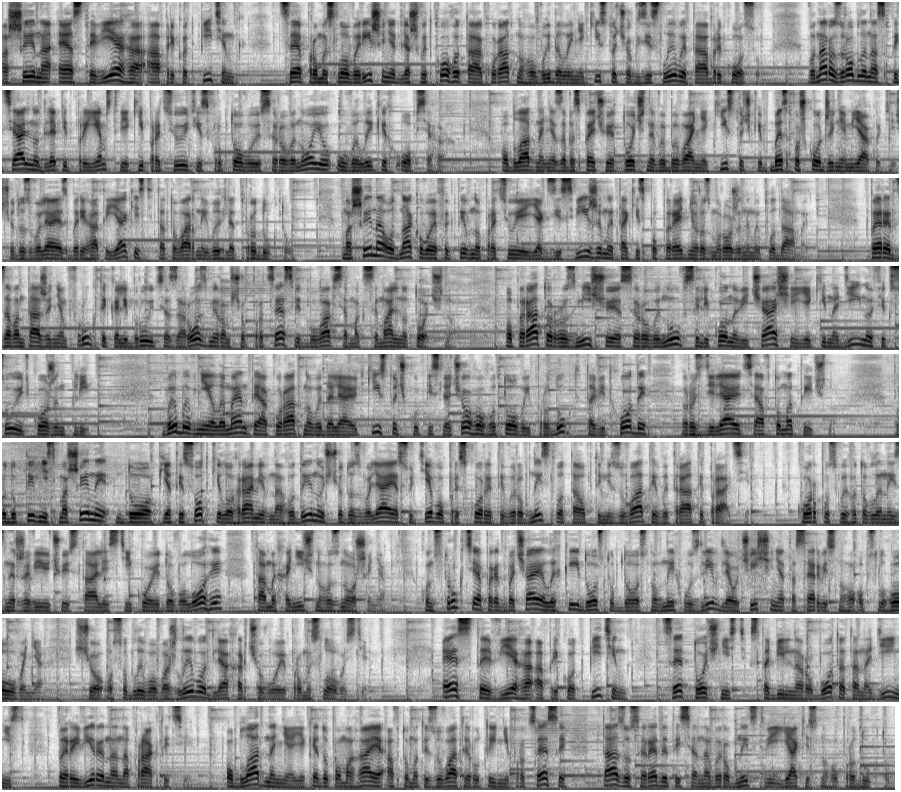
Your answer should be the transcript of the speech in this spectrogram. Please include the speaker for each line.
Speaker 1: Машина ST Vega Apricot Pitting – це промислове рішення для швидкого та акуратного видалення кісточок зі сливи та абрикосу. Вона розроблена спеціально для підприємств, які працюють із фруктовою сировиною у великих обсягах. Обладнання забезпечує точне вибивання кісточки без пошкодження м'якоті, що дозволяє зберігати якість та товарний вигляд продукту. Машина однаково ефективно працює як зі свіжими, так і з попередньо розмороженими плодами. Перед завантаженням фрукти калібруються за розміром, щоб процес відбувався максимально точно. Оператор розміщує сировину в силіконовій чаші, які надійно фіксують кожен плід. Вибивні елементи акуратно видаляють кісточку, після чого готовий продукт та відходи розділяються автоматично. Продуктивність машини до 500 кг на годину, що дозволяє суттєво прискорити виробництво та оптимізувати витрати праці. Корпус виготовлений з нержавіючої сталі стійкої до вологи та механічного зношення. Конструкція передбачає легкий доступ до основних вузлів для очищення та сервісного обслуговування, що особливо важливо для харчової промисловості. ST Vega Apricot Pitting – це точність, стабільна робота та надійність, перевірена на практиці. Обладнання, яке допомагає автоматизувати рутинні процеси та зосередитися на виробництві якісного продукту.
